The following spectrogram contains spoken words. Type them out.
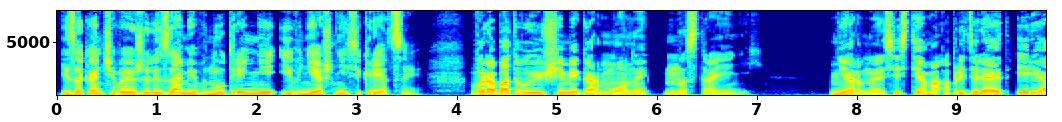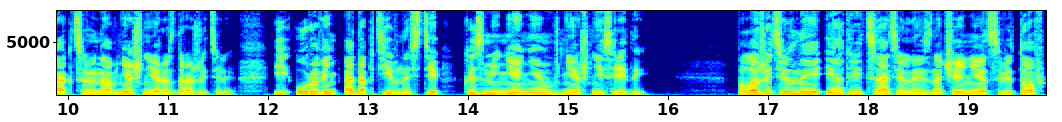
и заканчивая железами внутренней и внешней секреции, вырабатывающими гормоны настроений. Нервная система определяет и реакцию на внешние раздражители, и уровень адаптивности к изменениям внешней среды. Положительные и отрицательные значения цветов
